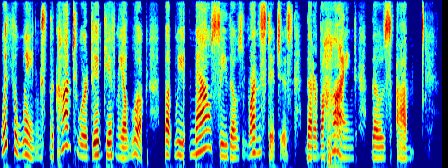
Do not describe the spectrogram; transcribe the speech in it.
With the wings, the contour did give me a look, but we now see those run stitches that are behind those um,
